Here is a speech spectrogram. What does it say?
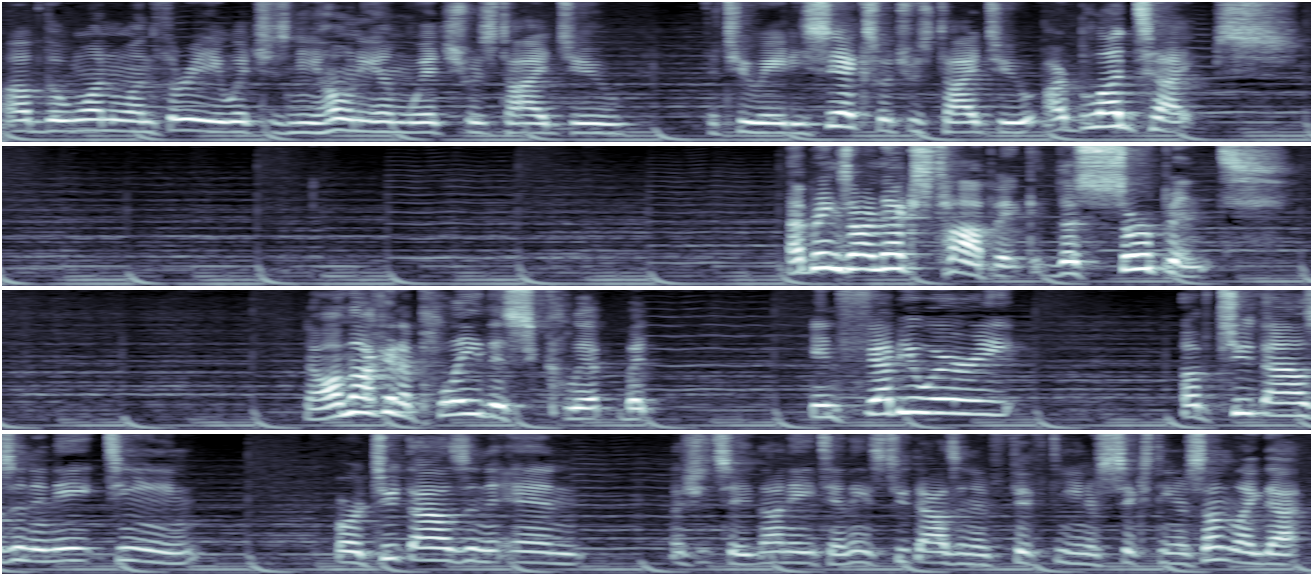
of the 113, which is Nihonium, which was tied to the 286, which was tied to our blood types. That brings our next topic the serpent. Now, I'm not going to play this clip, but in February of 2018 or 2000 and I should say not 18, I think it's 2015 or 16 or something like that.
